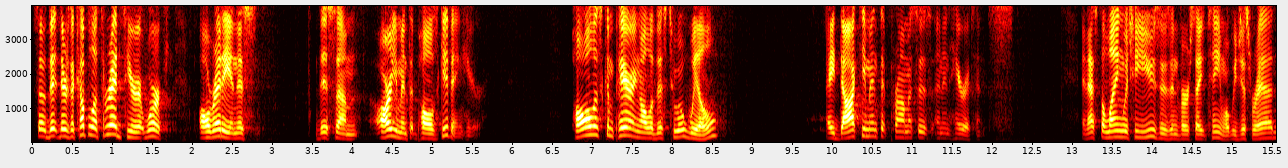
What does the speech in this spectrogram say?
So th- there's a couple of threads here at work already in this, this um, argument that Paul's giving here. Paul is comparing all of this to a will, a document that promises an inheritance. And that's the language he uses in verse 18, what we just read.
